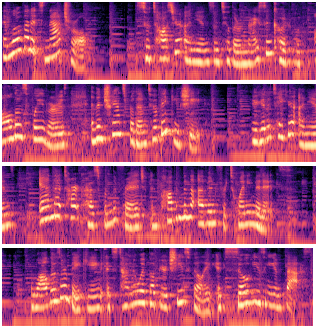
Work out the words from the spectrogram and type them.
I love that it's natural. So toss your onions until they're nice and coated with all those flavors and then transfer them to a baking sheet. You're gonna take your onions and that tart crust from the fridge and pop them in the oven for 20 minutes. While those are baking, it's time to whip up your cheese filling. It's so easy and fast.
